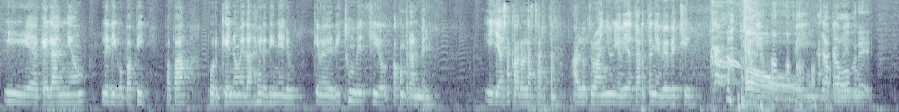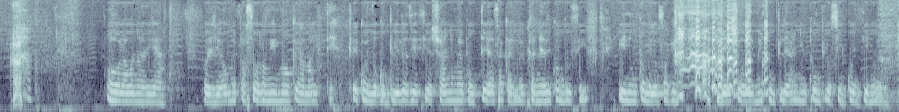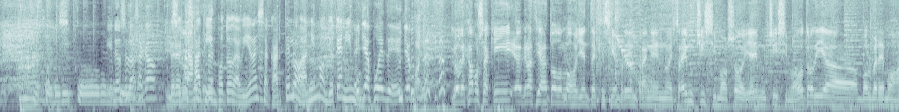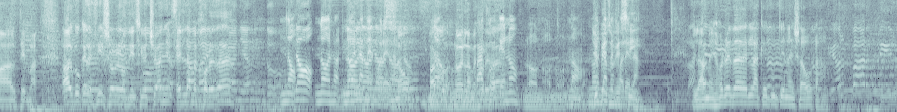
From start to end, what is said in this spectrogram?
Y aquel año le digo, papi, papá, ¿por qué no me das el dinero? Que me he visto un vestido para comprármelo. Y ya sacaron las tartas. Al otro año ni había tarta ni había vestido. Venga, Se acabó. Hola, buenos días. Pues yo me pasó lo mismo que a Maite, que cuando cumplí los 18 años me apunté a sacarme el carnet de conducir y nunca me lo saqué. De hecho, hoy es mi cumpleaños cumplo 59. Un saludito. Y no se lo ha sacado. Pero estás a tiempo todavía de sacártelo, ánimo, yo te animo. Ella puede, ella puede. Lo dejamos aquí, eh, gracias a todos los oyentes que siempre entran en nuestra. Hay muchísimos hoy, hay muchísimos. Otro día volveremos al tema. ¿Algo que decir sobre los 18 años? ¿Es la mejor edad? No, no, no, no, no, es la mejor edad. No, Paco, no, es la mejor edad. que no. No, no, no. No, no Yo pienso que sí. edad. La mejor edad es la que tú tienes ahora.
